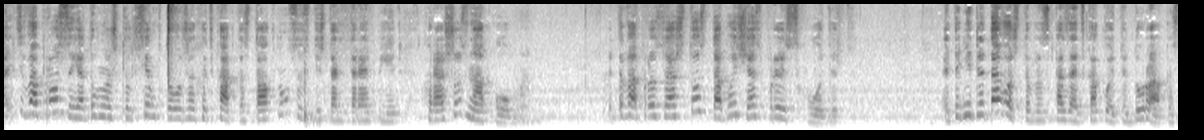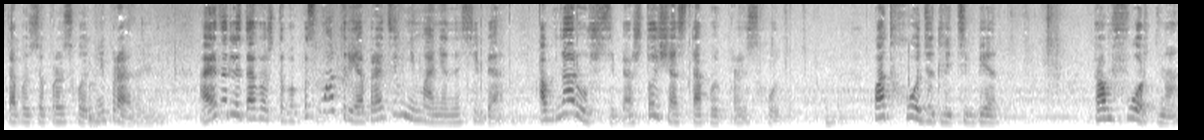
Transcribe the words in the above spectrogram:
Эти вопросы, я думаю, что всем, кто уже хоть как-то столкнулся с гештальтерапией, хорошо знакомы. Это вопрос, а что с тобой сейчас происходит? Это не для того, чтобы сказать, какой ты дурак, и с тобой все происходит неправильно. А это для того, чтобы посмотри, обрати внимание на себя, обнаружь себя, что сейчас с тобой происходит. Подходит ли тебе комфортно,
